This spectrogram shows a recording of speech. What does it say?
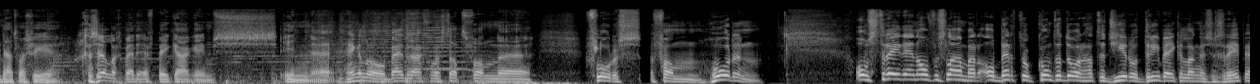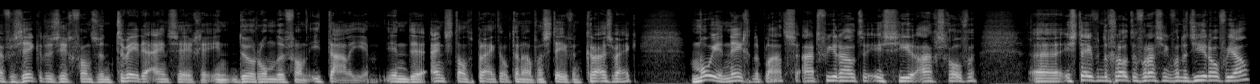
Het was weer gezellig bij de FBK Games in uh, Hengelo. Bijdrage was dat van uh, Floris van Hoorn. Omstreden en onverslaanbaar, Alberto Contador had de Giro drie weken lang in zijn greep... en verzekerde zich van zijn tweede eindzege in de Ronde van Italië. In de eindstand prijkt ook de naam van Steven Kruiswijk. Mooie negende plaats. Aard Vierhouten is hier aangeschoven. Uh, is Steven de grote verrassing van de Giro voor jou?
